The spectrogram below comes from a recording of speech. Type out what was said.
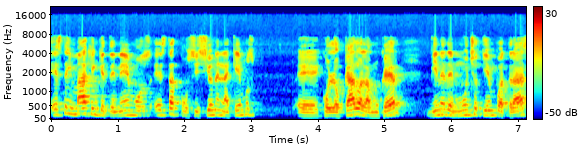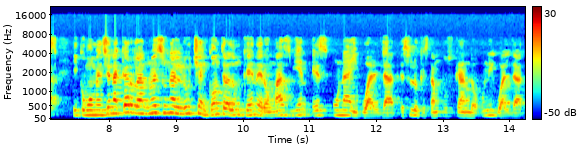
esta imagen que tenemos, esta posición en la que hemos eh, colocado a la mujer, viene de mucho tiempo atrás. Y como menciona Carla, no es una lucha en contra de un género, más bien es una igualdad, eso es lo que están buscando, una igualdad.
